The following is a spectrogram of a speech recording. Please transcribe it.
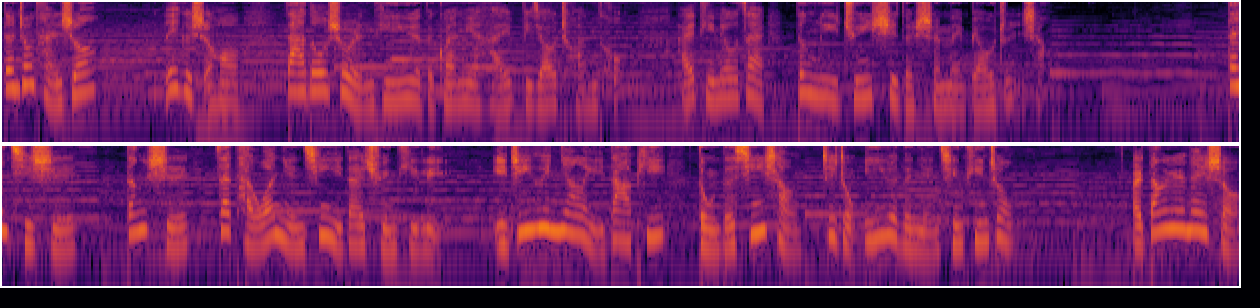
段中谭说：“那个时候，大多数人听音乐的观念还比较传统。”还停留在邓丽君式的审美标准上，但其实当时在台湾年轻一代群体里，已经酝酿了一大批懂得欣赏这种音乐的年轻听众。而当日那首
